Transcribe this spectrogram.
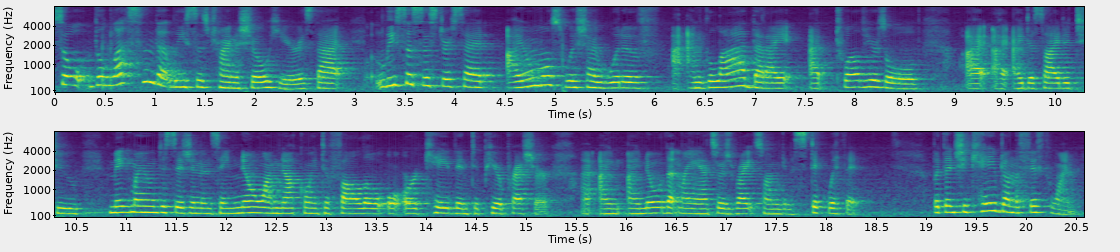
So, the lesson that Lisa's trying to show here is that Lisa's sister said, I almost wish I would have. I'm glad that I, at 12 years old, I, I, I decided to make my own decision and say, no, I'm not going to follow or, or cave into peer pressure. I, I, I know that my answer is right, so I'm going to stick with it. But then she caved on the fifth one.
